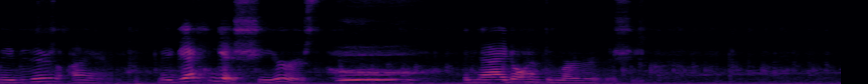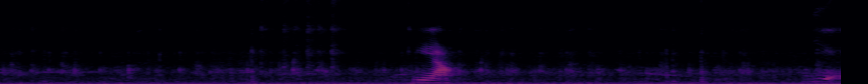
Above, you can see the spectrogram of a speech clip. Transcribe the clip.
Maybe there's iron. Maybe I can get shears. and then I don't have to murder the sheep. Yeah. Yeah.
